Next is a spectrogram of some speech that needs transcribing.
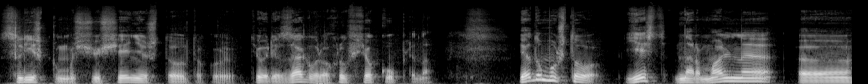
слишком ощущение, что такое теория заговора, вокруг все куплено. Я думаю, что есть нормальная, э,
